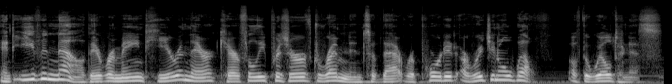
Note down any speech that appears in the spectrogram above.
And even now there remained here and there carefully preserved remnants of that reported original wealth of the wilderness.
